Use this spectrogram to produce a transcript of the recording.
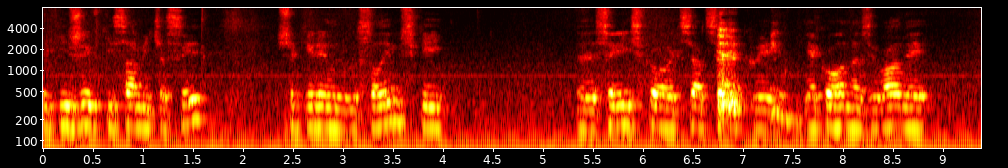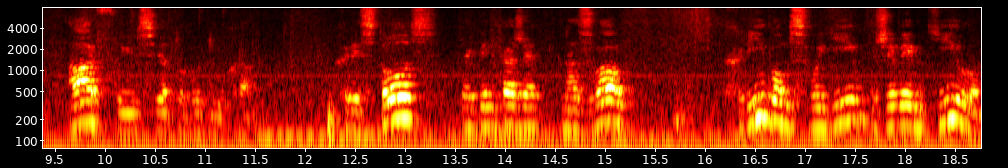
який жив в ті самі часи, що Кирил Єрусалимський, е, сирійського отця церкви, якого називали арфою Святого Духа. Христос, як він каже, назвав хлібом своїм живим тілом,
